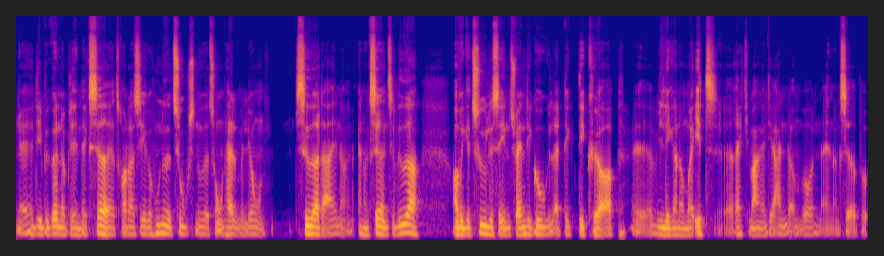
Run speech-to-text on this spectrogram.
Øh, de er begyndt at blive indekseret. Jeg tror, der er cirka 100.000 ud af 2,5 millioner sider, der er annonceret indtil videre. Og vi kan tydeligt se en trend i Google, at det, det kører op. Øh, vi ligger nummer et øh, rigtig mange af de ejendomme, hvor den er annonceret på.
